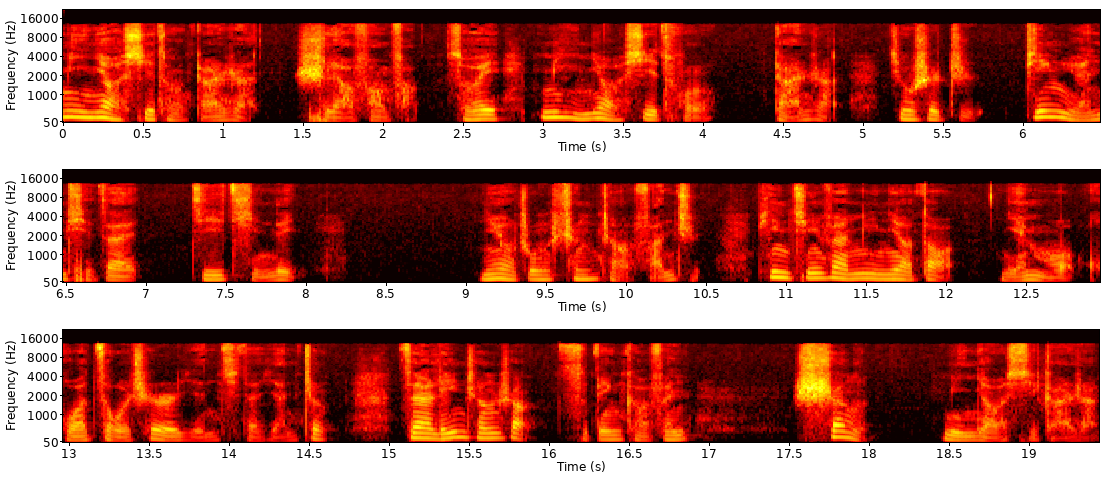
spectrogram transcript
泌尿系统感染食疗方法。所谓泌尿系统感染，就是指病原体在机体内尿中生长繁殖，并侵犯泌尿道黏膜或组织而引起的炎症。在临床上，此病可分上泌尿系感染、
